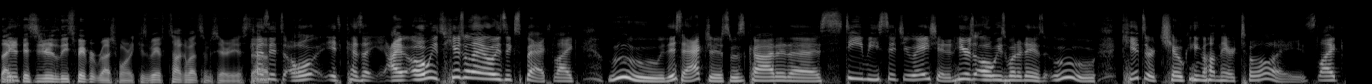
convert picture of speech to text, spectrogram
Like This- this is your least favorite Rushmore because we have to talk about some serious stuff. because it's oh, it's because I, I always here's what I always expect like ooh this actress was caught in a steamy situation and here's always what it is ooh kids are choking on their toys like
